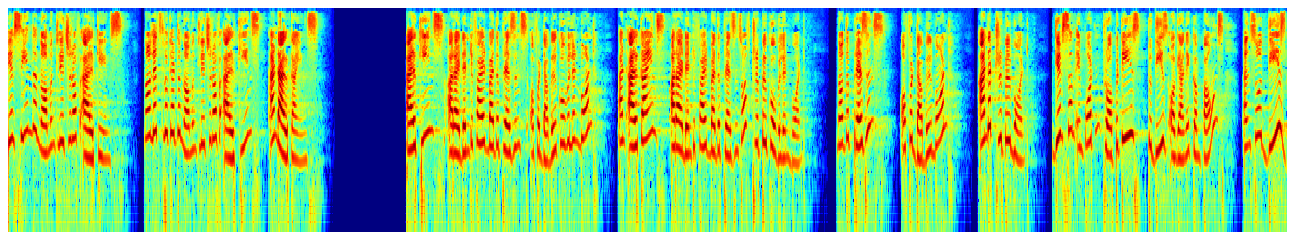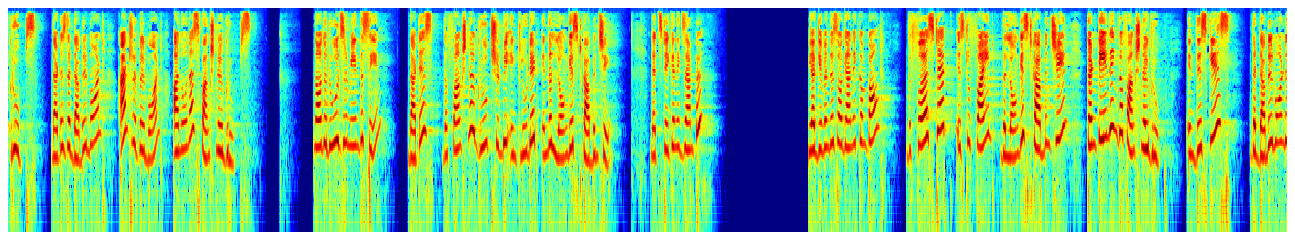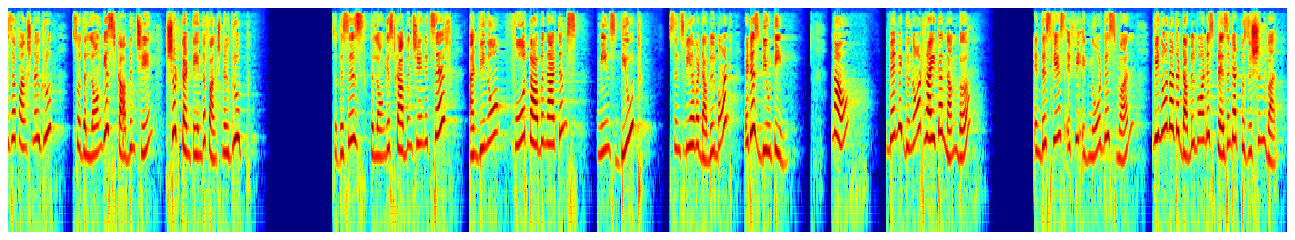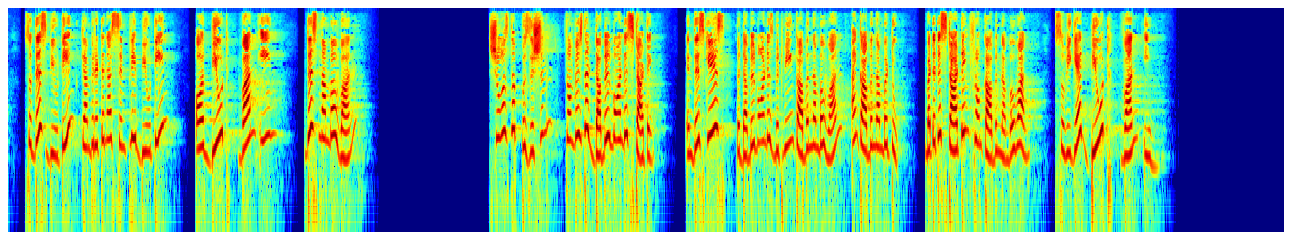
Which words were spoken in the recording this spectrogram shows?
We have seen the nomenclature of alkanes. Now let's look at the nomenclature of alkenes and alkynes. Alkenes are identified by the presence of a double covalent bond and alkynes are identified by the presence of triple covalent bond. Now the presence of a double bond and a triple bond gives some important properties to these organic compounds and so these groups that is the double bond and triple bond are known as functional groups. Now the rules remain the same that is the functional group should be included in the longest carbon chain. Let's take an example. We are given this organic compound. The first step is to find the longest carbon chain containing the functional group. In this case, the double bond is a functional group, so the longest carbon chain should contain the functional group. So this is the longest carbon chain itself and we know 4 carbon atoms means but. Since we have a double bond, it is butene. Now, when we do not write a number, in this case, if we ignore this one, we know that the double bond is present at position 1. So this butene can be written as simply butene or but 1-ene. This number 1 shows the position from which the double bond is starting. In this case, the double bond is between carbon number 1 and carbon number 2. But it is starting from carbon number 1. So we get but 1-ene.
